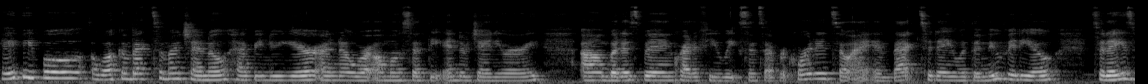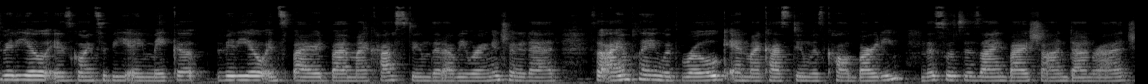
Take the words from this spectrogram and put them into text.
Hey people, welcome back to my channel. Happy New Year. I know we're almost at the end of January, um, but it's been quite a few weeks since I've recorded, so I am back today with a new video. Today's video is going to be a makeup video inspired by my costume that I'll be wearing in Trinidad. So I am playing with Rogue and my costume is called Bardi. This was designed by Shawn Dhanaraj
